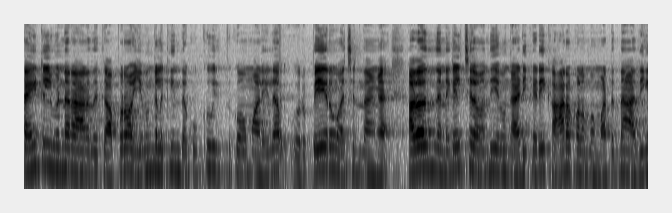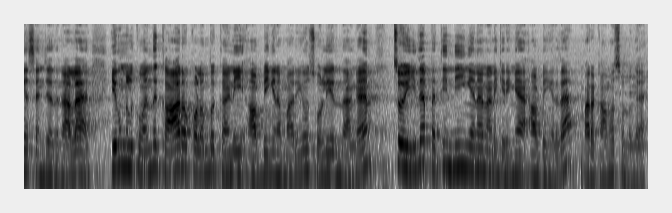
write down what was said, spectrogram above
டைட்டில் வின்னர் ஆனதுக்கு அப்புறம் இவங்களுக்கு இந்த குக்கு வித் கோமாளியில் ஒரு பேரும் வச்சுருந்தாங்க. அதாவது இந்த நிகழ்ச்சியில் வந்து இவங்க அடிக்கடி காரக்குழம்பு மட்டும்தான் அதிகம் செஞ்சதுனால இவங்களுக்கு வந்து காரக்குழம்பு கனி அப்படிங்கிற மாதிரியும் சொல்லியிருந்தாங்க. ஸோ இதை பற்றி நீங்கள் என்ன நினைக்கிறீங்க அப்படிங்கிறத மறக்காமல் சொல்லுங்கள்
